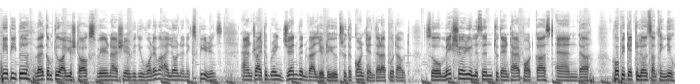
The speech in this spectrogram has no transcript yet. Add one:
Hey people, welcome to Ayush Talks, wherein I share with you whatever I learn and experience and try to bring genuine value to you through the content that I put out. So make sure you listen to the entire podcast and uh, hope you get to learn something new.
